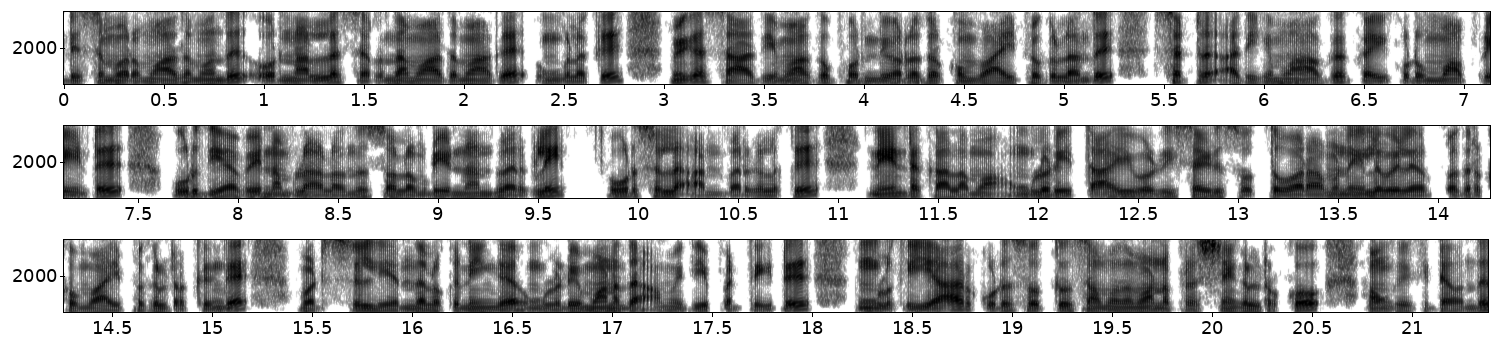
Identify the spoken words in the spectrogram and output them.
டிசம்பர் மாதம் வந்து ஒரு நல்ல சிறந்த மாதமாக உங்களுக்கு மிக சாத்தியமாக பொருந்தி வருவதற்கும் வாய்ப்புகள் வந்து சற்று அதிகமாக கைகூடும் அப்படின்ட்டு உறுதியாகவே நம்மளால் வந்து சொல்ல முடியும் நண்பர்களே. ஒரு சில அன்பர்களுக்கு நீண்ட காலமாக உங்களுடைய தாய் வழி சைடு சொத்து வராமல் நிலுவையில் இருப்பதற்கும் வாய்ப்புகள் இருக்குங்க. பட் ஸ்டில் எந்த அளவுக்கு நீங்கள் உங்களுடைய மனதை அமைதியப்படுத்திக்கிட்டு உங்களுக்கு யார் கூட சொத்து சம்மந்தமான பிரச்சனைகள் இருக்கோ அவங்க கிட்ட வந்து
